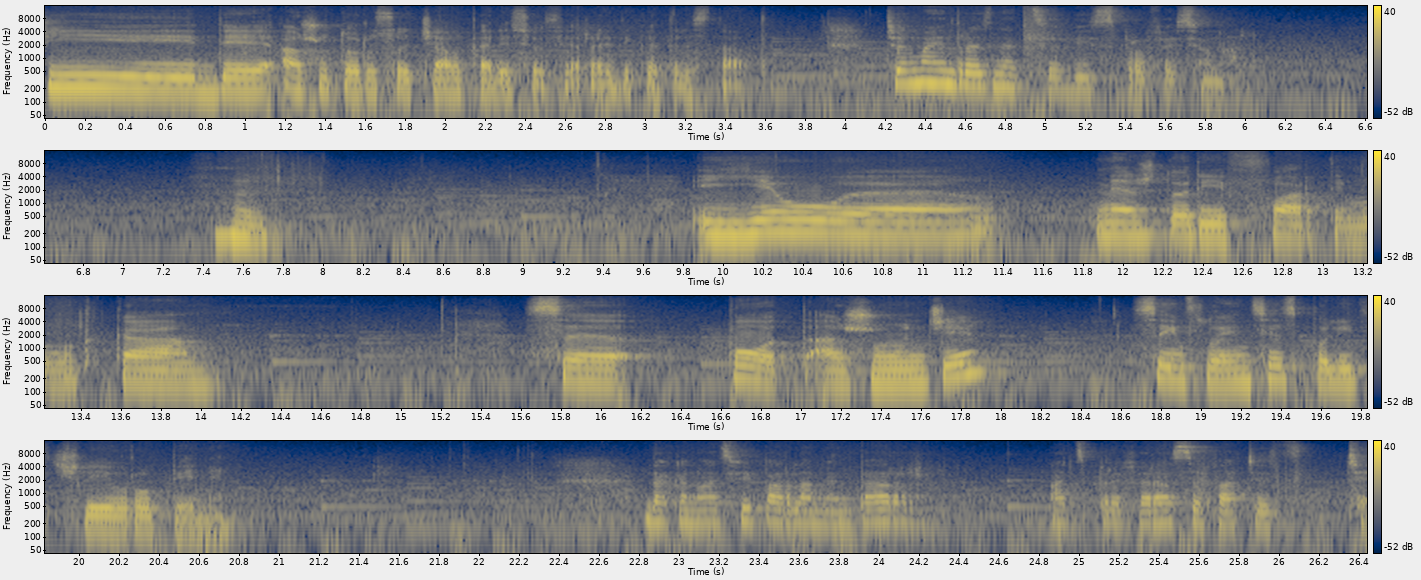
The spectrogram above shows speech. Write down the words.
și de ajutorul social care se oferă de către stat. Cel mai îndrăzneț vis profesional? Hmm. Eu uh, mi-aș dori foarte mult ca să pot ajunge să influențez politicile europene. Dacă nu ați fi parlamentar, ați prefera să faceți ce?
